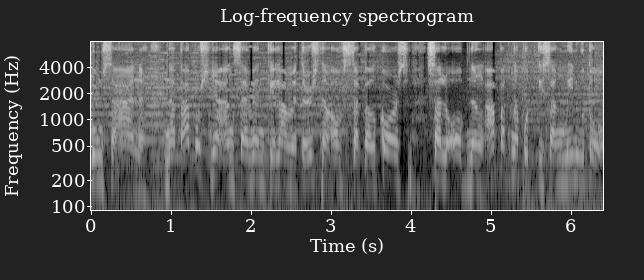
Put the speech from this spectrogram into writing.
kung saan natapos niya ang 7 kilometers na obstacle course sa loob ng 41 minuto.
